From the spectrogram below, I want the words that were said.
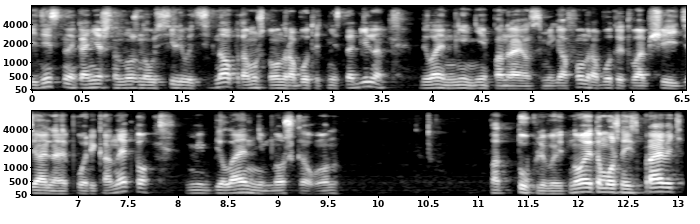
Единственное, конечно, нужно усиливать сигнал, потому что он работает нестабильно. Билайн мне не понравился. Мегафон работает вообще идеально по реконнекту. Билайн немножко он подтупливает. Но это можно исправить.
